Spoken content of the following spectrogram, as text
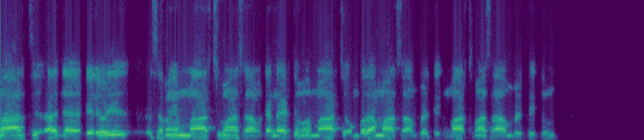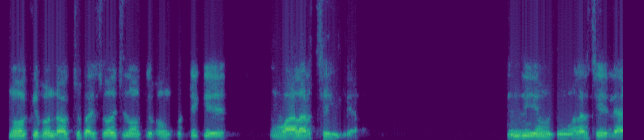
മാർച്ച് അതിന്റെ ഡെലിവറി സമയം മാർച്ച് മാസം രണ്ടായിരത്തി ഒമ്പത് മാർച്ച് ഒമ്പതാം മാസം ആകുമ്പോഴത്തേക്കും മാർച്ച് മാസം ആകുമ്പോഴത്തേക്കും നോക്കിയപ്പം ഡോക്ടർ പരിശോധിച്ച് നോക്കിയപ്പം കുട്ടിക്ക് വളർച്ചയില്ല. എന്ത് ചെയ്യാൻ പറ്റും? വളർച്ചയില്ല.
